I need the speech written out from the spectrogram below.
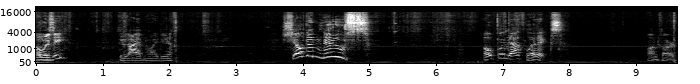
Oh, is he? Dude, I have no idea. Sheldon Neuse. Oakland Athletics. On card.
